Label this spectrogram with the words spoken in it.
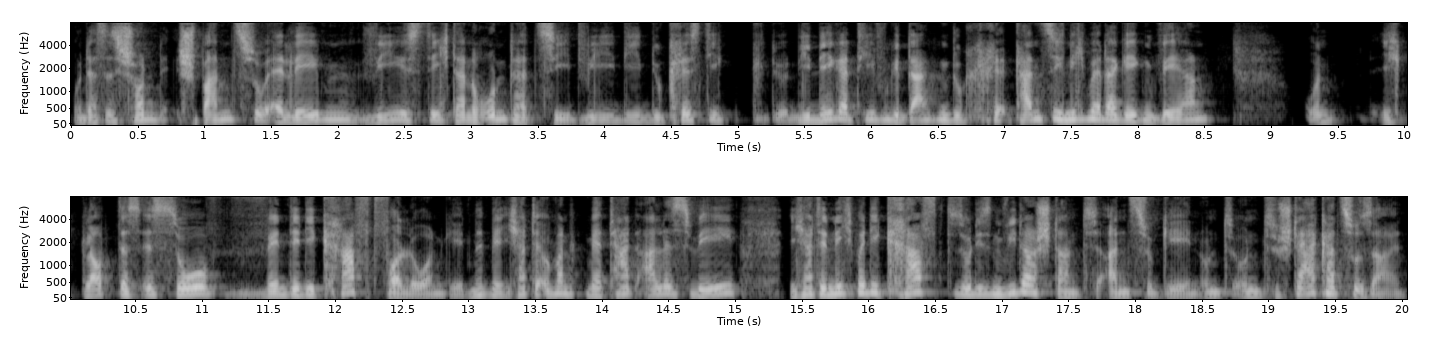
Und das ist schon spannend zu erleben, wie es dich dann runterzieht, wie die, du kriegst die, die negativen Gedanken, du kannst dich nicht mehr dagegen wehren. Und ich glaube, das ist so, wenn dir die Kraft verloren geht. Ne? Ich hatte irgendwann, mir tat alles weh. Ich hatte nicht mehr die Kraft, so diesen Widerstand anzugehen und, und stärker zu sein.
